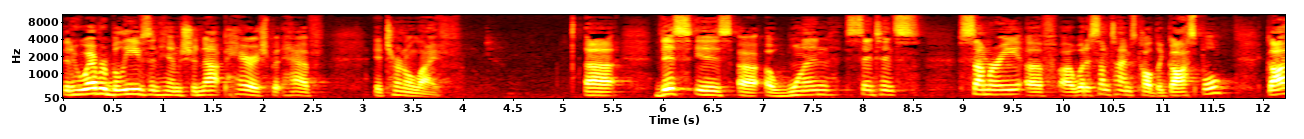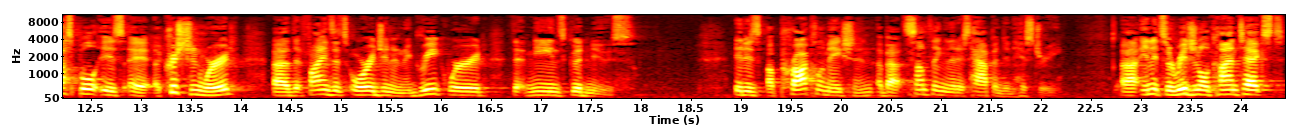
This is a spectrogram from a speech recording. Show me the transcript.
that whoever believes in him should not perish but have eternal life. Uh, this is a, a one sentence summary of uh, what is sometimes called the gospel. Gospel is a, a Christian word uh, that finds its origin in a Greek word that means good news. It is a proclamation about something that has happened in history. Uh, in its original context,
